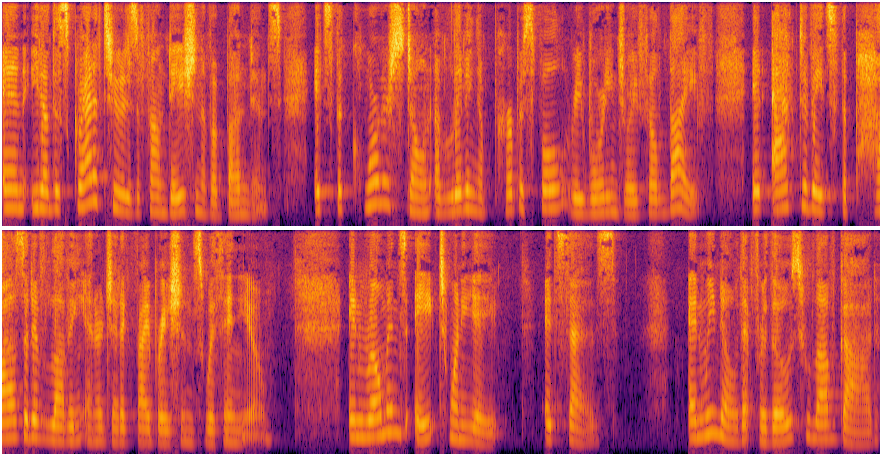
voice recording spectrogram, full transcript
And, you know, this gratitude is a foundation of abundance. It's the cornerstone of living a purposeful, rewarding, joy filled life. It activates the positive, loving, energetic vibrations within you. In Romans 8 28, it says, And we know that for those who love God,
